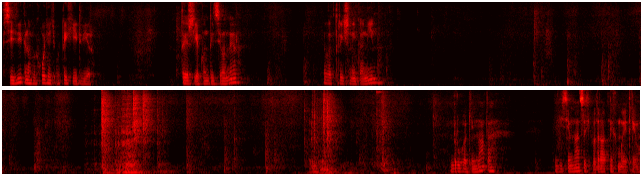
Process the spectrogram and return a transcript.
Всі вікна виходять у тихий двір. Теж є кондиціонер, електричний камін. Друга кімната 18 квадратних метрів.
